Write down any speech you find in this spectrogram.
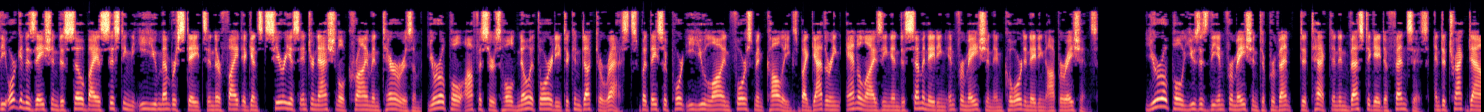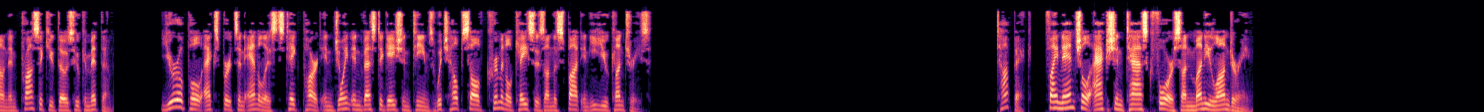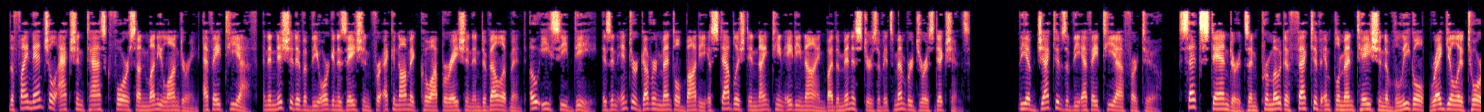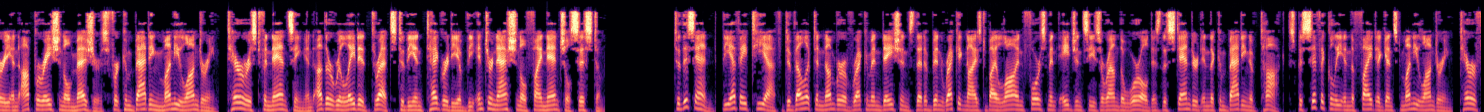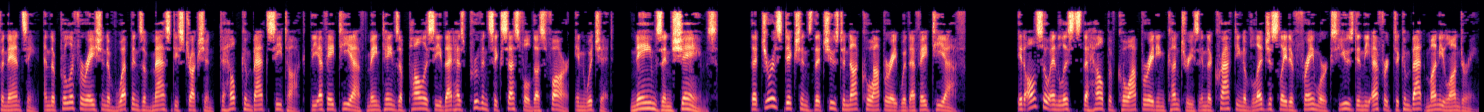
The organization does so by assisting the EU member states in their fight against serious international crime and terrorism. Europol officers hold no authority to conduct arrests, but they support EU law enforcement colleagues by gathering, analyzing, and disseminating information and coordinating operations. Europol uses the information to prevent, detect, and investigate offences, and to track down and prosecute those who commit them. Europol experts and analysts take part in joint investigation teams which help solve criminal cases on the spot in EU countries. Financial Action Task Force on Money Laundering The Financial Action Task Force on Money Laundering FATF, an initiative of the Organization for Economic Cooperation and Development OECD, is an intergovernmental body established in 1989 by the ministers of its member jurisdictions. The objectives of the FATF are to set standards and promote effective implementation of legal, regulatory and operational measures for combating money laundering, terrorist financing and other related threats to the integrity of the international financial system. To this end, the FATF developed a number of recommendations that have been recognized by law enforcement agencies around the world as the standard in the combating of TOC, specifically in the fight against money laundering, terror financing, and the proliferation of weapons of mass destruction. To help combat CTOC, the FATF maintains a policy that has proven successful thus far, in which it names and shames that jurisdictions that choose to not cooperate with FATF. It also enlists the help of cooperating countries in the crafting of legislative frameworks used in the effort to combat money laundering.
